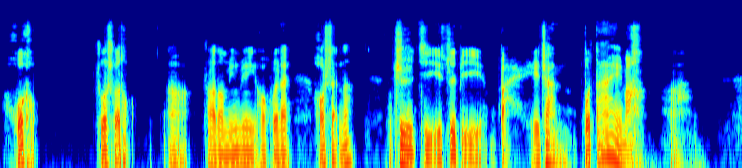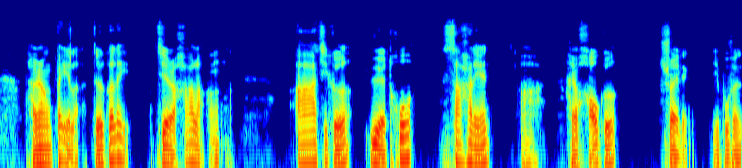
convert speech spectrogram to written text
活口、捉舌头啊。抓到明兵以后回来好审呢。知己知彼，百战不殆嘛啊！他让贝勒、德格类、吉尔哈朗、阿基格、岳托、萨哈连。啊，还有豪格率领一部分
